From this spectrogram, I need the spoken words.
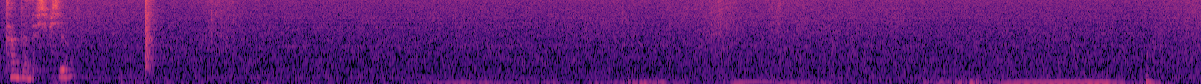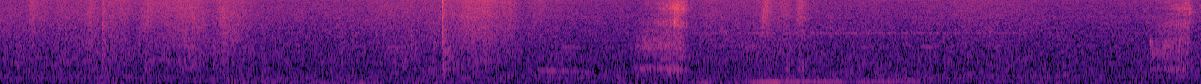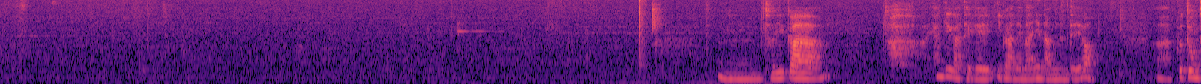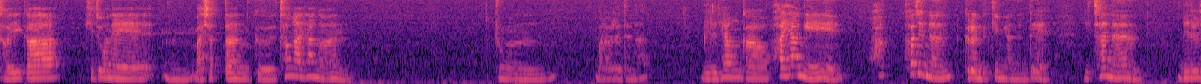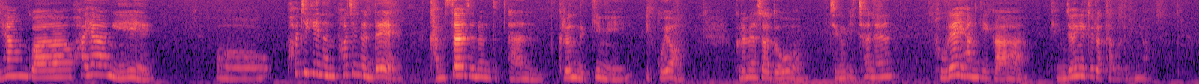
차 한잔 드십시오. 저희가 향기가 되게 입안에 많이 남는데요. 아, 보통 저희가 기존에 음, 마셨던 그 청아향은 좀 뭐라 그래야 되나 밀향과 화향이 확 퍼지는 그런 느낌이었는데 이 차는 밀향과 화향이 어, 퍼지기는 퍼지는데 감싸주는 듯한 그런 느낌이 있고요. 그러면서도 지금 이 차는 불의 향기가 굉장히 뚜렷하거든요.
